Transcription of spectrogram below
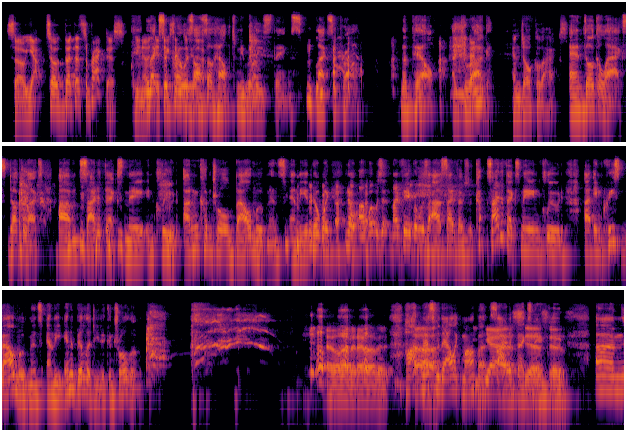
so yeah so but that's the practice you know lexapro has also helped me release things lexapro the pill a drug and, and Dulcolax. And Dulcolax. Dulcolax. Um, side effects may include uncontrolled bowel movements and the no wait no uh, what was it? My favorite was uh, side effects. Side effects may include uh, increased bowel movements and the inability to control them. I love it. I love it. Hot mess uh, with Alec Mapa. Yes, side effects yes, may include. Yes. Um,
